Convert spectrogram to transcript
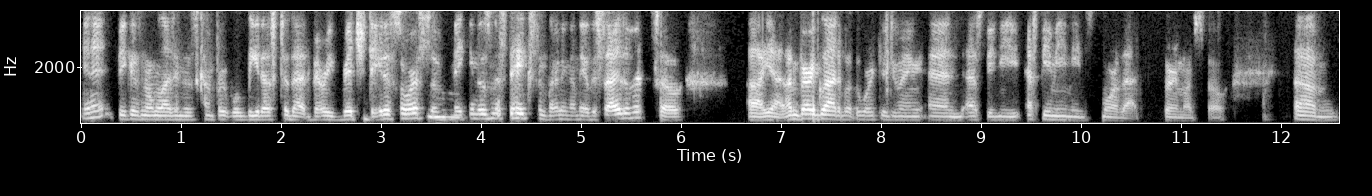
in it because normalizing the discomfort will lead us to that very rich data source of mm-hmm. making those mistakes and learning on the other side of it. So, uh, yeah, I'm very glad about the work you're doing, and SBME SBME needs more of that very much so. Um,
